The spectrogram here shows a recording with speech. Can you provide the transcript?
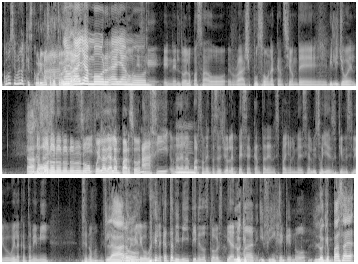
¿Cómo se llama la que descubrimos el Ah, otro No, día? hay amor, hay No, amor. es que en el duelo pasado, Rush puso una canción de Billy Joel. Ah, no, no, no, no, no, no, no. Sí, Fue la de. Alan Parsons. Ah, sí, una de Alan Mm. Parsons. Entonces yo la empecé a cantar en español y me decía Luis, oye, ¿eso quién es? Y le digo, güey, la canta Mimi. Dice, no mames. Claro. ¿cómo Mimi? Le digo, güey, la canta Mimi, tiene dos covers, Piano Lo que- Man y finge que no. Lo que pasa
